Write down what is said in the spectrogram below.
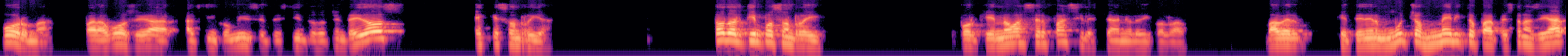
forma para vos llegar al 5.782 es que sonrías. Todo el tiempo sonreí porque no va a ser fácil este año, le dijo el Rab. Va a haber que tener muchos méritos para personas llegar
